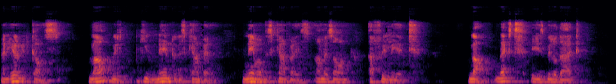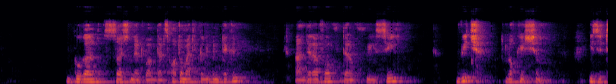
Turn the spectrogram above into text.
and here it comes. Now we'll give name to this campaign name of this company is Amazon affiliate. Now next is below that Google search network that's automatically been taken. And therefore there we see which location is it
